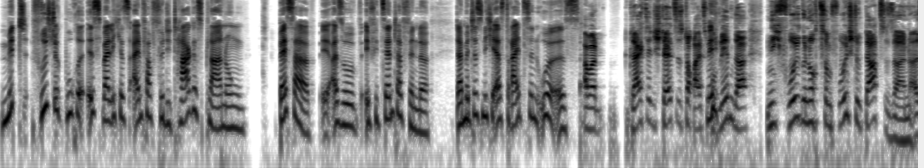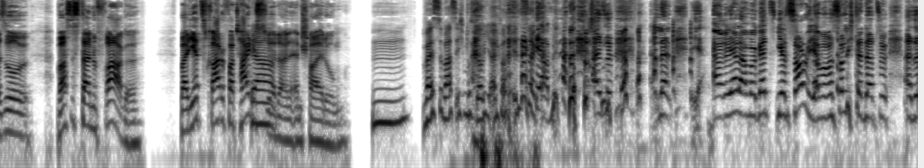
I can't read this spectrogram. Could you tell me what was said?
mit Frühstück buche, ist, weil ich es einfach für die Tagesplanung besser, äh, also effizienter finde. Damit es nicht erst 13 Uhr ist. aber gleichzeitig stellst du es doch als. Problem dar, nicht früh genug zum Frühstück da zu sein. Also, was ist deine Frage? Weil jetzt gerade verteidigst Ja. du ja deine Entscheidung. Hm. Weißt du was? Ich muss, glaube ich, einfach Instagram. Also, na, ja, Ariana, aber ganz, ja, sorry, aber was soll ich denn dazu? Also,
